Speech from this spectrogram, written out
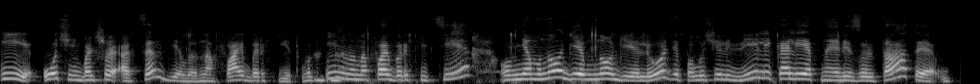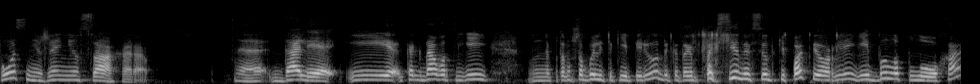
И очень большой акцент делаю на файбер-хит. Вот именно на файбер-хите у меня многие-многие люди получили великолепные результаты по снижению сахара. Э, далее, и когда вот ей потому что были такие периоды, когда токсины все-таки поперли, ей было плохо,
